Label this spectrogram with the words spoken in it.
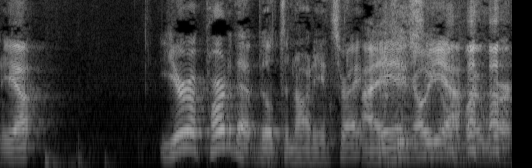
Yep. You're a part of that built-in audience, right? I- You've oh, seen yeah. all my work.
